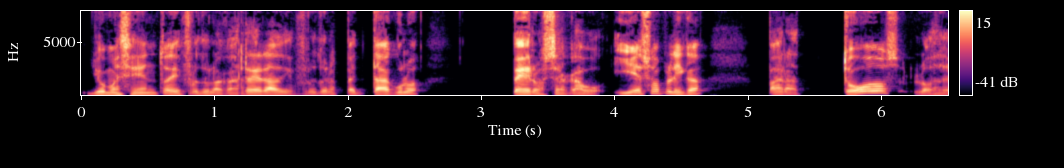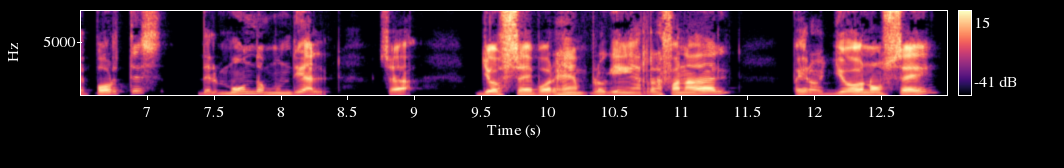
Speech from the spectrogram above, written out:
Yo me siento, disfruto la carrera, disfruto el espectáculo, pero se acabó. Y eso aplica para todos los deportes del mundo mundial. O sea, yo sé, por ejemplo, quién es Rafa Nadal, pero yo no sé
